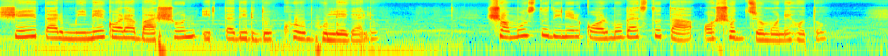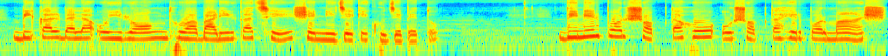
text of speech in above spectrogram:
সে তার মিনে করা বাসন ইত্যাদির দুঃখ ভুলে গেল। সমস্ত দিনের কর্মব্যস্ততা অসহ্য মনে হতো। বিকালবেলা ওই রং ধোয়া বাড়ির কাছে সে নিজেকে খুঁজে পেত। দিনের পর সপ্তাহ ও সপ্তাহের পর মাস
